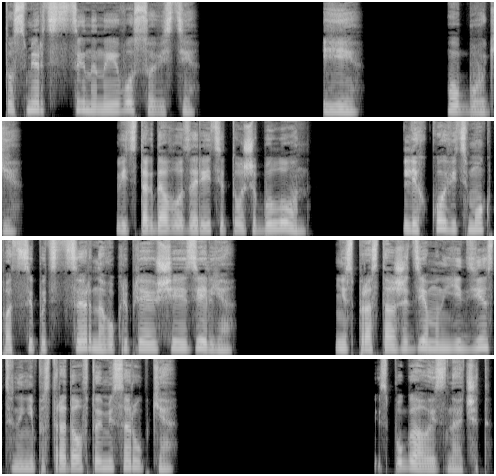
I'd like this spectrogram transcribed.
то смерть сына на его совести. И... О боги! Ведь тогда в лазарете тоже был он. Легко ведь мог подсыпать церна в укрепляющее зелье. Неспроста же демон единственный не пострадал в той мясорубке. Испугалась, значит.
